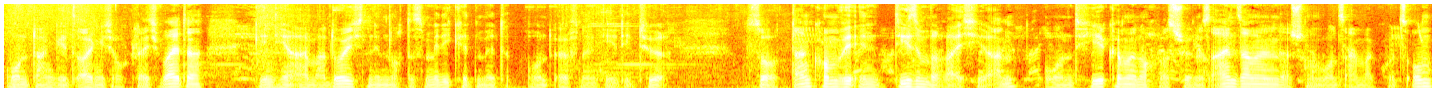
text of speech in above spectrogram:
Und dann geht es eigentlich auch gleich weiter. Gehen hier einmal durch, nehmen noch das Medikit mit und öffnen hier die Tür. So, dann kommen wir in diesem Bereich hier an und hier können wir noch was Schönes einsammeln. Da schauen wir uns einmal kurz um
